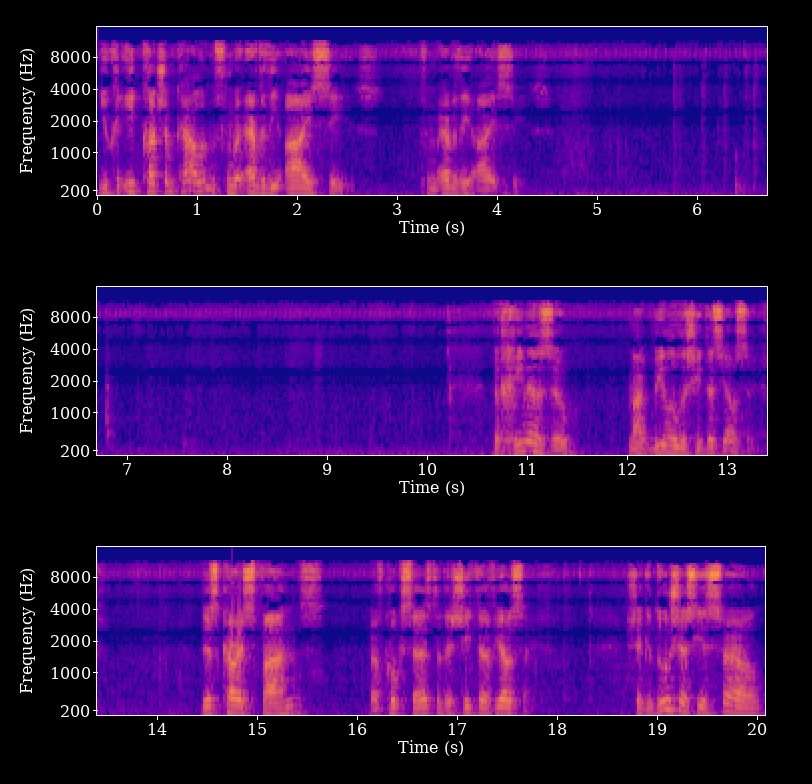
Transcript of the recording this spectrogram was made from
you could eat kachim kalim from wherever the eye sees. From wherever the eye sees. Bechina magbila l'shitas Yosef. This corresponds, Rav Kook says, to the shita of Yosef. Shegedushas Yisrael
